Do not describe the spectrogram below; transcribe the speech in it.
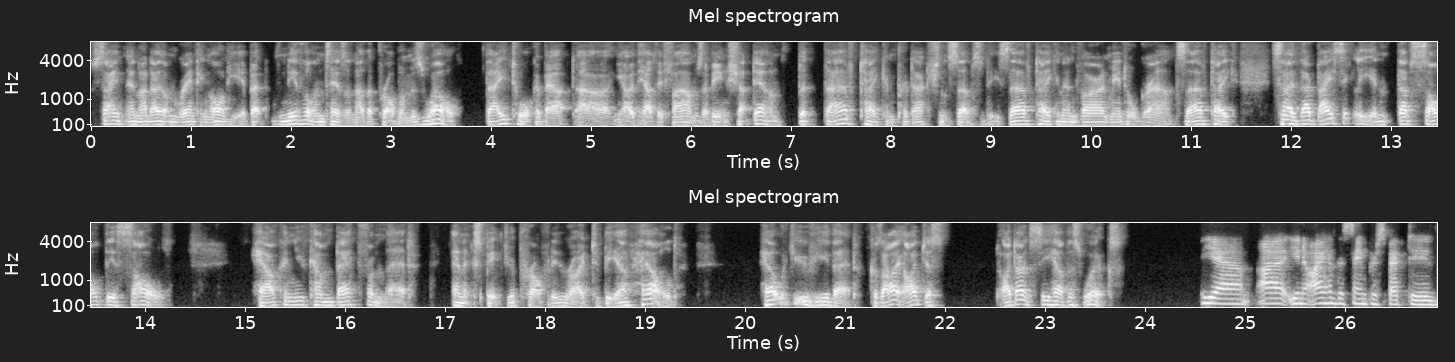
same, and I know I'm ranting on here, but Netherlands has another problem as well. They talk about uh, you know how their farms are being shut down, but they've taken production subsidies, they've taken environmental grants, they've taken so they're basically in, they've sold their soul. How can you come back from that and expect your property right to be upheld? How would you view that? Because I, I just, I don't see how this works. Yeah, I, you know, I have the same perspective.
